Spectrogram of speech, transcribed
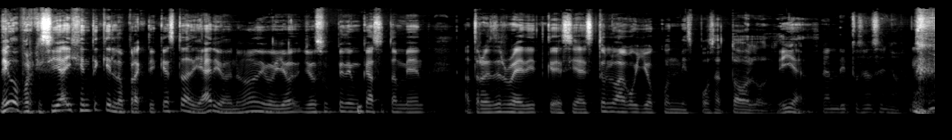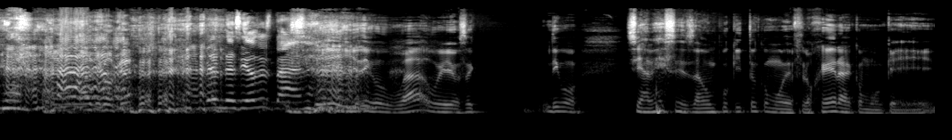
Digo, porque sí hay gente que lo practica esto a diario, ¿no? Digo, yo, yo supe de un caso también a través de Reddit que decía, esto lo hago yo con mi esposa todos los días. Bendito sea el Señor. Digo, ¿qué? Bendecidos están. Sí, y yo digo, wow, güey, o sea, digo, si a veces da un poquito como de flojera, como que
